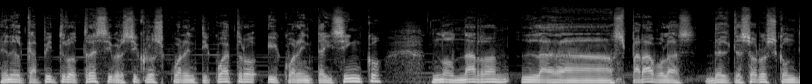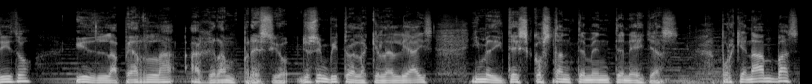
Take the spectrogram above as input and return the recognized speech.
en el capítulo 3 y versículos 44 y 45, nos narran las parábolas del tesoro escondido y de la perla a gran precio. Yo os invito a la que la leáis y meditéis constantemente en ellas, porque en ambas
